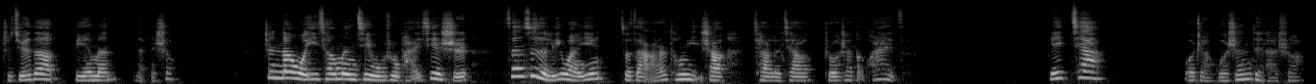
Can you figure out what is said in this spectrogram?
只觉得憋闷难受。正当我一腔闷气无处排泄时，三岁的李婉英坐在儿童椅上，敲了敲桌上的筷子。别敲！我转过身对他说：“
